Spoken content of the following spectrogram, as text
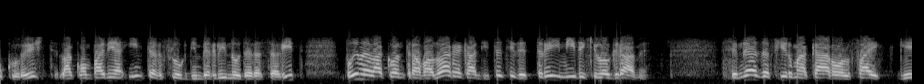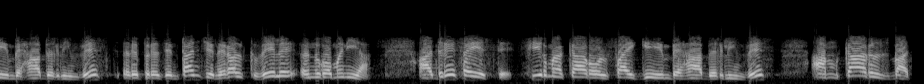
București, la compania Interflug din Berlinul de Răsărit, până la contravaloarea cantității de 3.000 de kilograme. Semnează firma Carol Feig GmbH Berlin West, reprezentant general Kvele în România. Adresa este firma Carol Feig GmbH Berlin West, am Carlsbad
